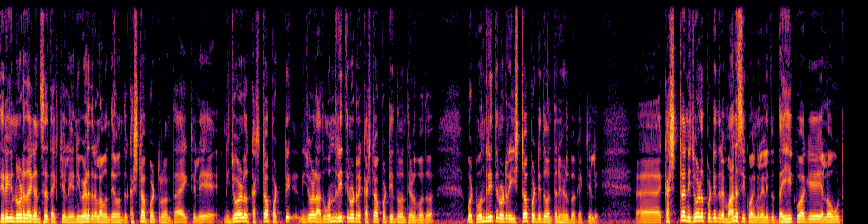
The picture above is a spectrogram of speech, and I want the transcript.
ತಿರುಗಿ ನೋಡಿದಾಗ ಅನ್ಸುತ್ತೆ ಆ್ಯಕ್ಚುಲಿ ನೀವು ಹೇಳಿದ್ರಲ್ಲ, ಒಂದೇ ಒಂದು ಕಷ್ಟಪಟ್ಟರು ಅಂತ. ಆ್ಯಕ್ಚುಲಿ ನಿಜವಾಳು ಕಷ್ಟಪಟ್ಟು ನಿಜವಾಳು ಅದು ಒಂದು ರೀತಿ ನೋಡ್ರೆ ಕಷ್ಟಪಟ್ಟಿದ್ದು ಅಂತ ಹೇಳ್ಬೋದು. ಬಟ್ ಒಂದು ರೀತಿ ನೋಡ್ರೆ ಇಷ್ಟಪಟ್ಟಿದ್ದು ಅಂತಲೇ ಹೇಳ್ಬೇಕು ಆ್ಯಕ್ಚುಲಿ ಕಷ್ಟ ನಿಜವಾಗ್ಲೂ ಪಟ್ಟಿದ್ರೆ ಮಾನಸಿಕವಾಗಿ ನಾನು ಹೇಳಿದ್ದು, ದೈಹಿಕವಾಗಿ ಎಲ್ಲೋ ಊಟ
